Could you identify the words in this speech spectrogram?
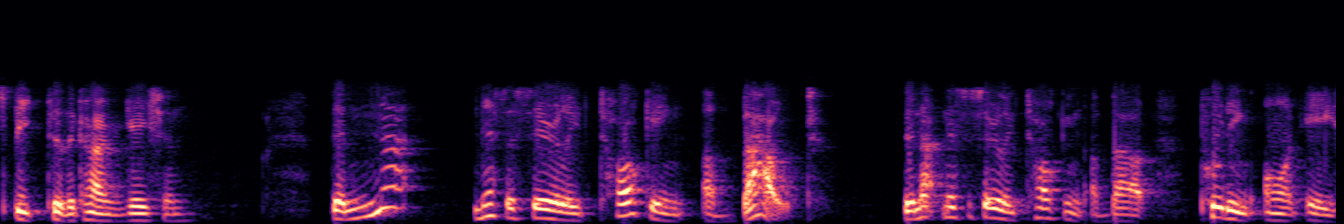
speak to the congregation. They're not necessarily talking about. They're not necessarily talking about putting on a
